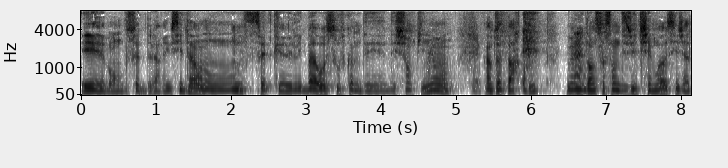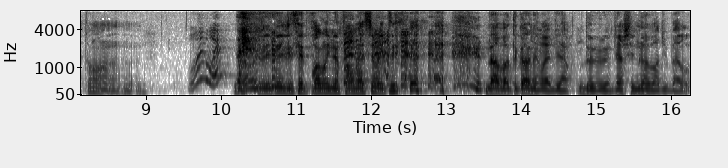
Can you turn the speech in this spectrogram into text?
Et bon, on vous souhaite de la réussite. hein. On souhaite que les baos s'ouvrent comme des, des champignons un peu partout. Même dans le 78 chez moi aussi, j'attends. euh. Ouais, ouais. J'essaie de prendre une information et tout. non, bah, en tout cas, on aimerait bien de vers chez nous avoir du bao.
